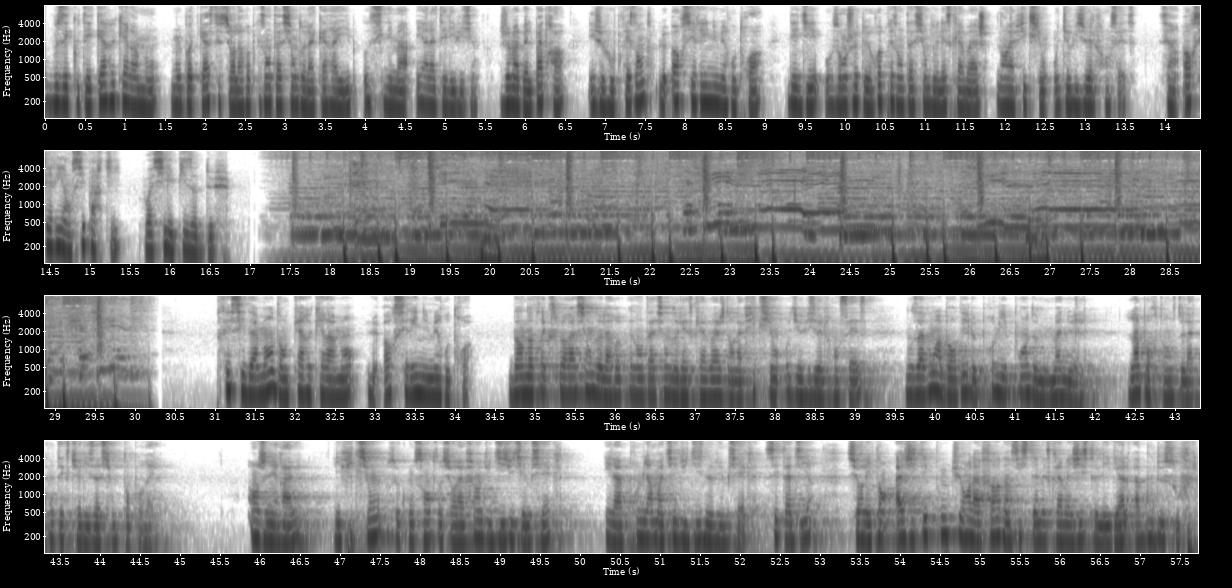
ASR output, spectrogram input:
Vous écoutez Karukeramon, mon podcast sur la représentation de la Caraïbe au cinéma et à la télévision. Je m'appelle Patra et je vous présente le hors-série numéro 3 dédié aux enjeux de représentation de l'esclavage dans la fiction audiovisuelle française. C'est un hors-série en six parties. Voici l'épisode 2. Précédemment dans Karukéraman, le hors-série numéro 3. Dans notre exploration de la représentation de l'esclavage dans la fiction audiovisuelle française, nous avons abordé le premier point de mon manuel, l'importance de la contextualisation temporelle. En général, les fictions se concentrent sur la fin du XVIIIe siècle et la première moitié du XIXe siècle, c'est-à-dire sur les temps agités ponctuant la fin d'un système esclavagiste légal à bout de souffle.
